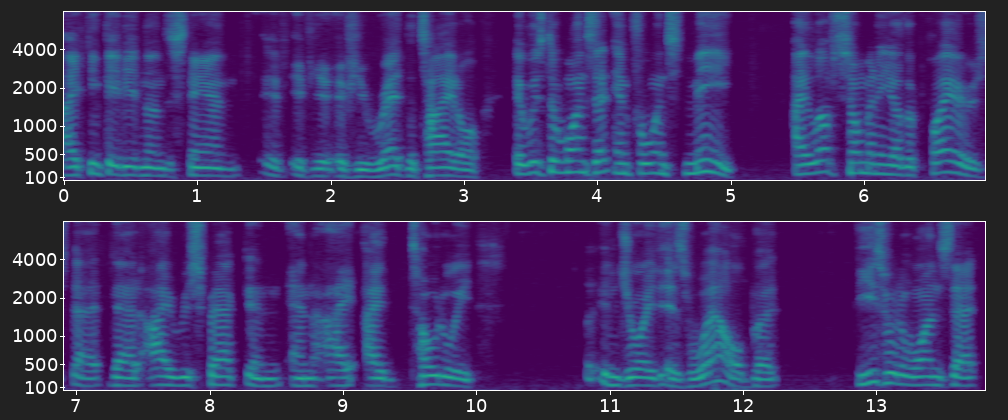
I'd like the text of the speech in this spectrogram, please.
I think they didn't understand if, if you if you read the title, it was the ones that influenced me. I love so many other players that that I respect and and I I totally enjoyed as well, but these were the ones that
